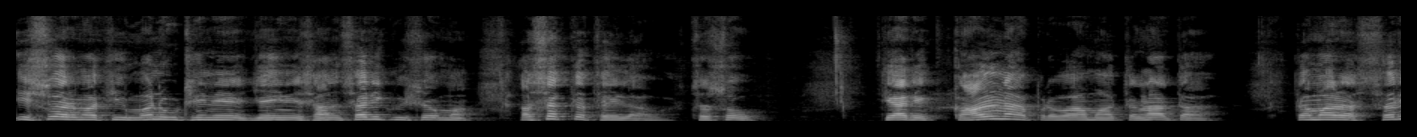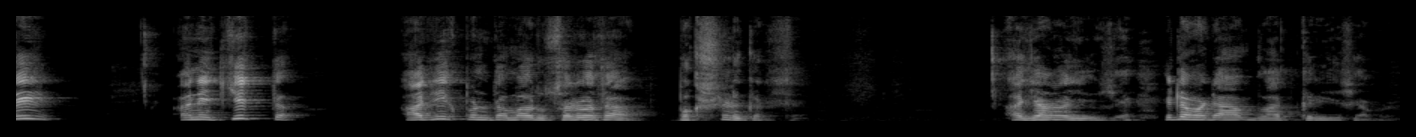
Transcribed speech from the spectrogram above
ઈશ્વરમાંથી મન ઉઠીને જઈને સાંસારિક વિષયોમાં આસક્ત થયેલા થશો ત્યારે કાળના પ્રવાહમાં તણાતા તમારા શરીર અને ચિત્ત આજે પણ તમારું સર્વથા ભક્ષણ કરશે. આ જાણવા જેવું છે. એટલા માટે આ વાત કરીએ છીએ આપણે.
